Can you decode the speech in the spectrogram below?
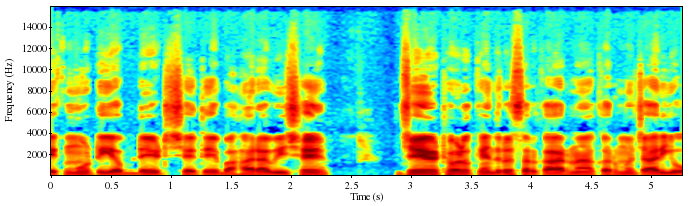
એક મોટી અપડેટ છે તે બહાર આવી છે, જે હેઠળ કેન્દ્ર સરકારના કર્મચારીઓ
